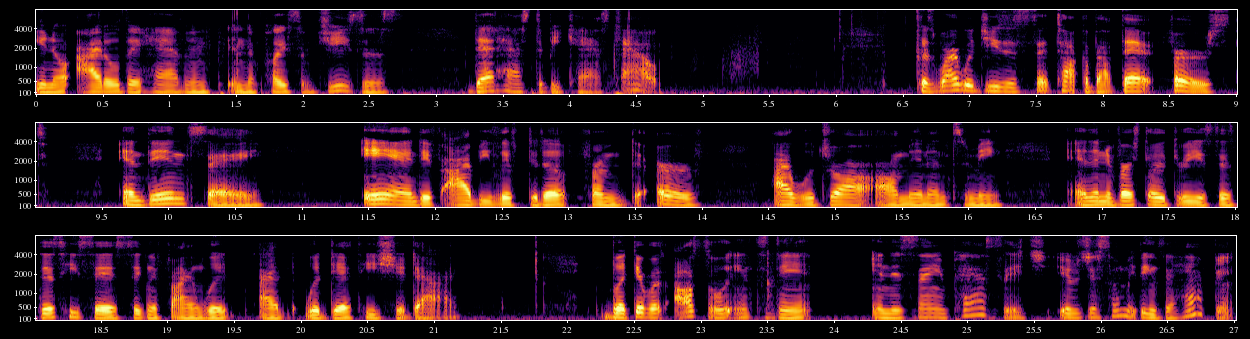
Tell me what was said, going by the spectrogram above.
you know, idol they have in, in the place of Jesus, that has to be cast out. Because why would Jesus say, talk about that first and then say, and if I be lifted up from the earth, I will draw all men unto me. And then in verse 33 it says, This he says, signifying with, I, with death he should die. But there was also an incident in the same passage. It was just so many things that happened.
